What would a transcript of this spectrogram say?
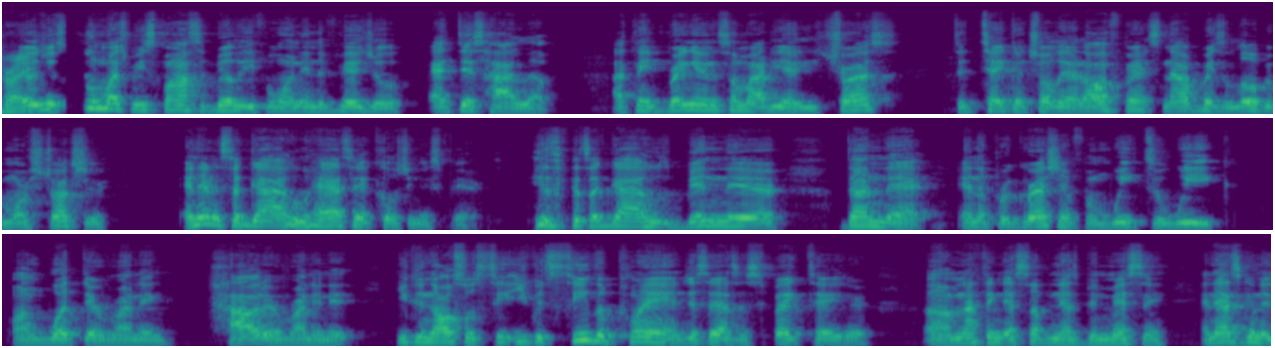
right. it was just too much responsibility for one individual at this high level. I think bringing in somebody that you trust to take control of that offense now brings a little bit more structure. And then it's a guy who has had coaching experience. He's, it's a guy who's been there, done that, and the progression from week to week on what they're running, how they're running it. You can also see you could see the plan just as a spectator um, and I think that's something that's been missing, and that's gonna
